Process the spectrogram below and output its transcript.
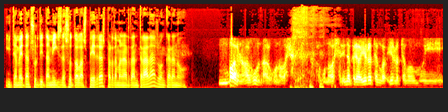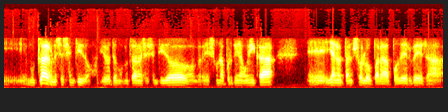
I també t'han sortit amics de sota les pedres per demanar-te entrades o encara no? Bueno, alguno, alguno va saliendo, alguno va saliendo, pero yo lo tengo, yo lo tengo muy, muy claro en ese sentido. Yo lo tengo muy claro en ese sentido. Es una oportunidad única eh, ya no tan solo para poder ver a,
